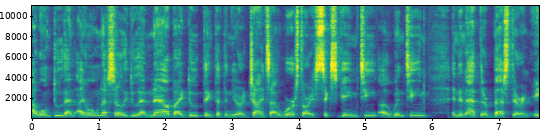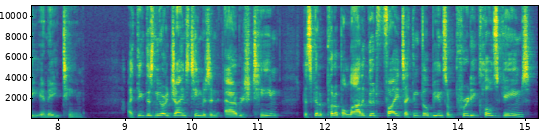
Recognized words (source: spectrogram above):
I won't do that. I won't necessarily do that now, but I do think that the New York Giants at worst are a six game team, a win team, and then at their best they're an eight and eight team. I think this New York Giants team is an average team that's going to put up a lot of good fights. I think they'll be in some pretty close games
